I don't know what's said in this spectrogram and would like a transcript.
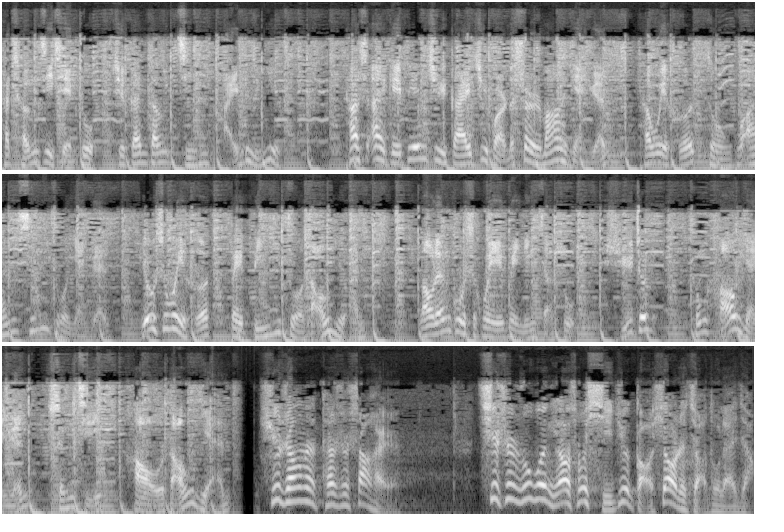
他成绩显著却甘当金牌绿叶。他是爱给编剧改剧本的事儿妈演员，他为何总不安心做演员，又是为何被逼做导演？老梁故事会为您讲述徐峥从好演员升级好导演。徐峥呢，他是上海人。其实，如果你要从喜剧搞笑的角度来讲，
